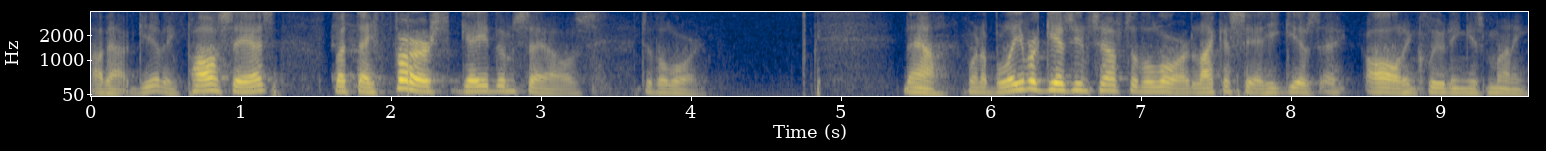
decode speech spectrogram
about giving. Paul says, but they first gave themselves to the Lord. Now, when a believer gives himself to the Lord, like I said, he gives all, including his money.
